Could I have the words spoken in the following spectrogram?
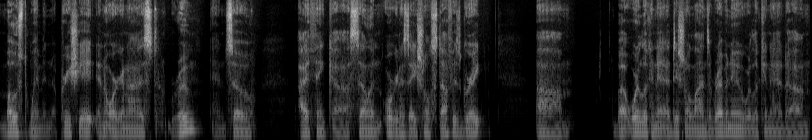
most women appreciate an organized room, and so I think uh, selling organizational stuff is great. Um, but we're looking at additional lines of revenue. We're looking at um,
